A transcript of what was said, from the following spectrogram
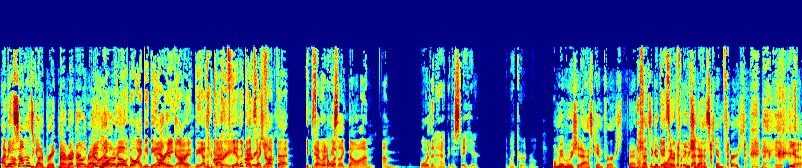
I mean, No. someone's got to break my No, no, record, no, right? no, Like, No, no, the- no, no. I mean the, the other Ari, guy. Ari, the other guy. Ari. the other guy's Ari like, fuck that. He's yeah, like, I don't if he's want. like, no, I'm I'm more than happy to stay here in my current role. Well, maybe we should ask him first. Then that's a good Okay, so we're point. we should ask him first. Yeah,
